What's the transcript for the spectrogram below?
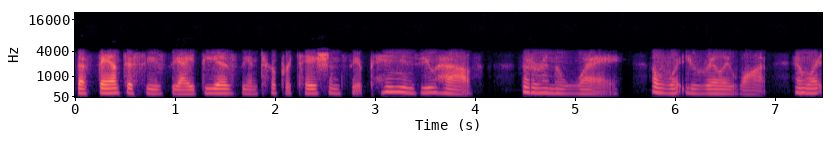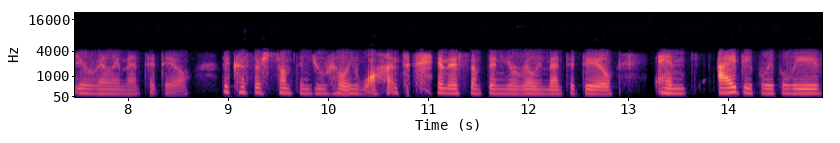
the fantasies, the ideas, the interpretations, the opinions you have that are in the way of what you really want and what you're really meant to do. Because there's something you really want and there's something you're really meant to do. And I deeply believe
